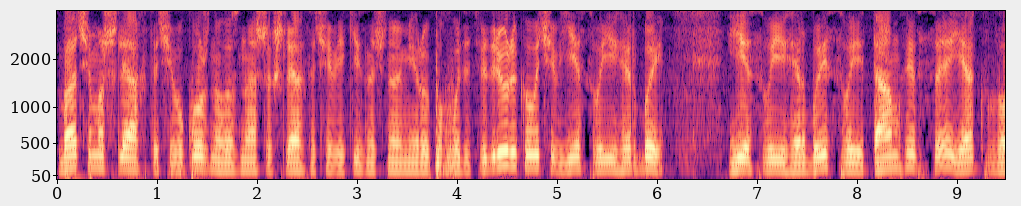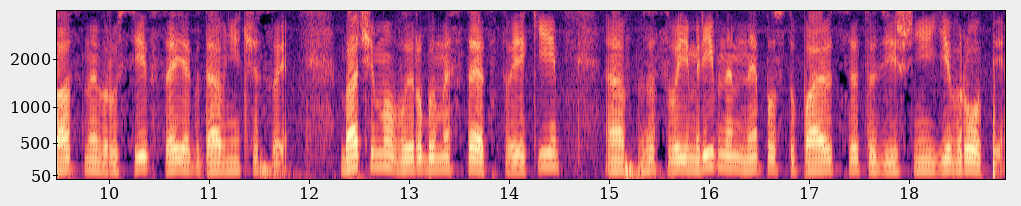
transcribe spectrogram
Бачимо шляхтичів. У кожного з наших шляхтичів, які значною мірою походять від Рюриковичів, є свої герби. Є свої герби, свої тамги, все як власне в Русі, все як в давні часи. Бачимо вироби мистецтва, які е, за своїм рівнем не поступаються тодішній Європі.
